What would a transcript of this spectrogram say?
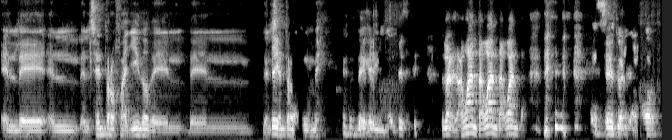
el de el, el centro fallido del, del, del Sí. centro de Green Bay. De Green Bay. Bueno, Aguanta, aguanta, aguanta. Mejor.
